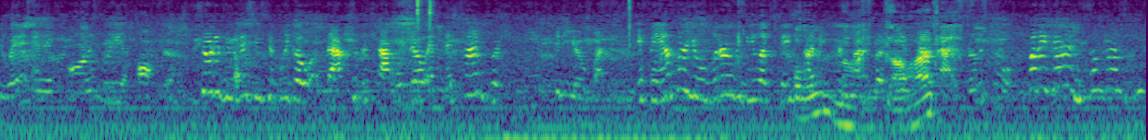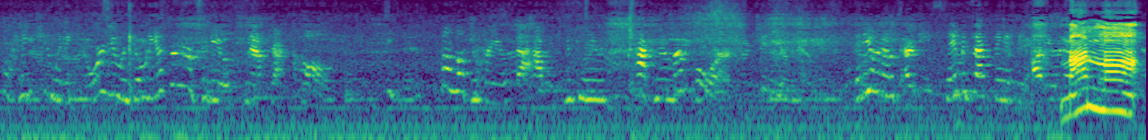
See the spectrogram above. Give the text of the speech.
do it, and it's honestly awesome. So to do this, you simply go back to the chat window, and this time push the video button. If they answer, you'll literally be like oh FaceTiming Oh pretty my much, but via God. Snapchat. Really cool. But again, sometimes people hate you and ignore you and don't answer your video Snapchat calls. But lucky for you, if that happens, you can use hack number four, video notes. Video notes are the same exact thing as the audio notes. My mom-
